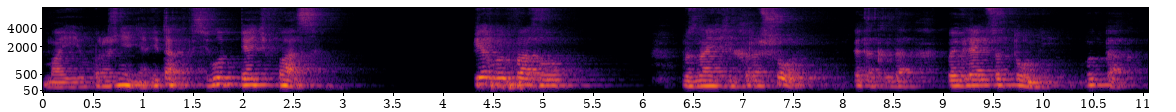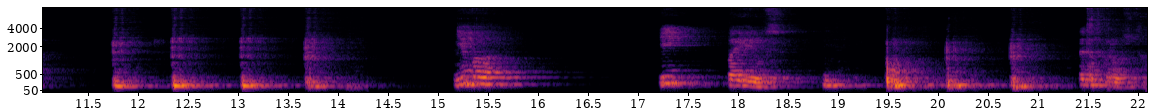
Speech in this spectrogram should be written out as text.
мои упражнения. Итак, всего пять фаз. Первую фазу вы знаете хорошо. Это когда появляются тоны. Вот так. Не было и появился. Это просто.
